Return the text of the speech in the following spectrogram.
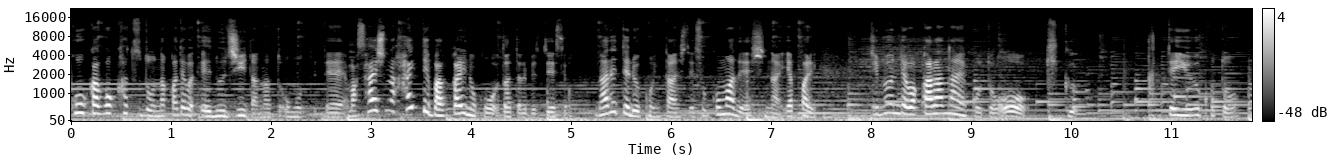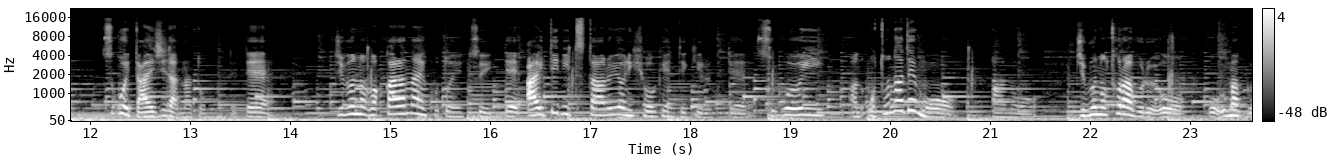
放課後活動の中では NG だなと思ってて、まあ、最初の入ってばっかりの子だったら別ですよ。慣れてる子に対してそこまでしない。やっぱり自分でわからないことを聞くっていうことすごい大事だなと思ってて自分のわからないことについて相手に伝わるように表現できるってすごいあの大人でもあの自分のトラブルをこううまく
